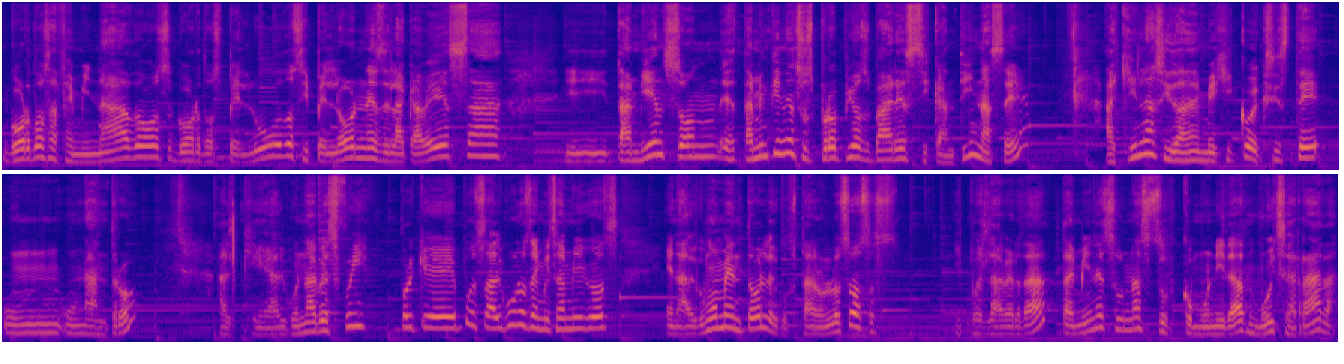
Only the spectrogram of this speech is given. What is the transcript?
Gordos afeminados, gordos peludos y pelones de la cabeza. Y también son. Eh, también tienen sus propios bares y cantinas, ¿eh? Aquí en la Ciudad de México existe un, un antro al que alguna vez fui. Porque pues algunos de mis amigos en algún momento les gustaron los osos. Y pues la verdad, también es una subcomunidad muy cerrada.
